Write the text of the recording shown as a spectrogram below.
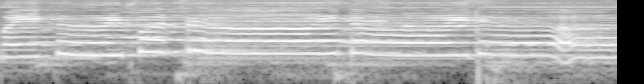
ไม่เคยฝันร้ายตายได้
